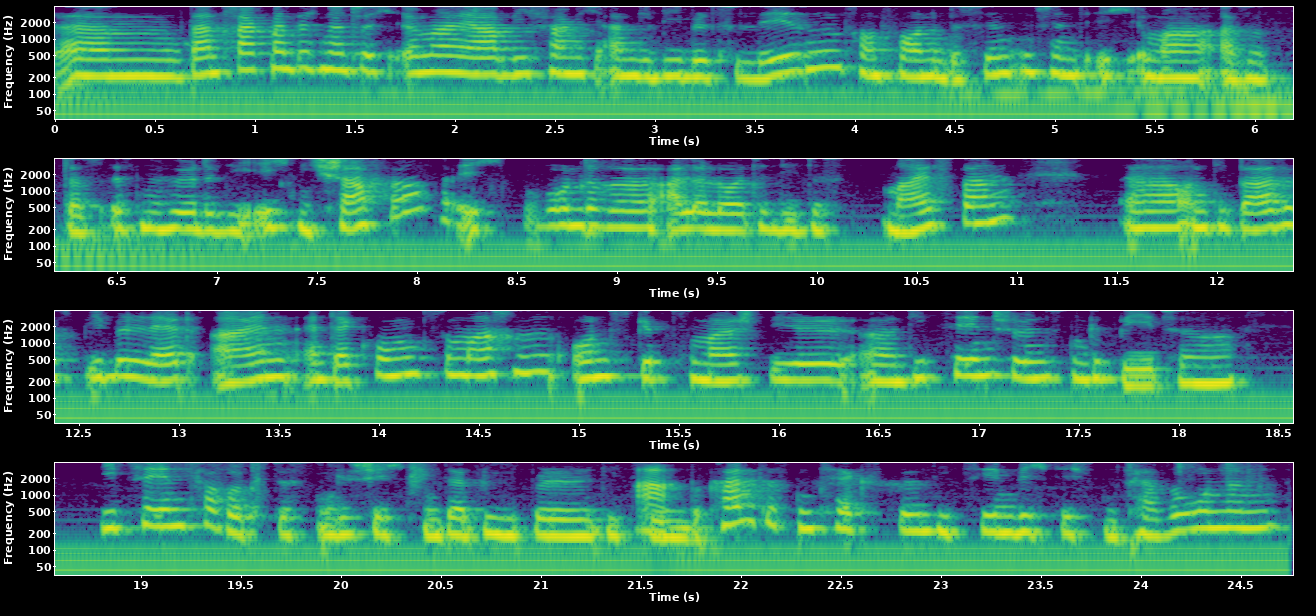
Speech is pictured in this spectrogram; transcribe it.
ähm, dann fragt man sich natürlich immer, ja, wie fange ich an, die Bibel zu lesen? Von vorne bis hinten finde ich immer, also das ist eine Hürde, die ich nicht schaffe. Ich bewundere alle Leute, die das meistern. Äh, und die Basisbibel lädt ein, Entdeckungen zu machen. Und es gibt zum Beispiel äh, die zehn schönsten Gebete, die zehn verrücktesten Geschichten der Bibel, die zehn ah. bekanntesten Texte, die zehn wichtigsten Personen,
